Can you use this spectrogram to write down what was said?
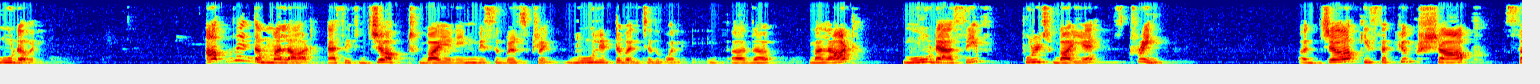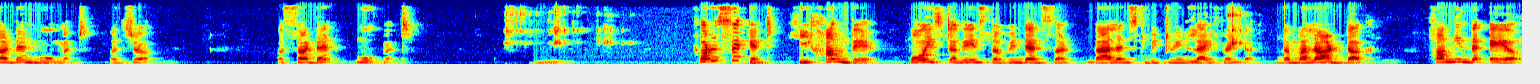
moved away. Up went the mallard as if jerked by an invisible string. നൂലിട്ട് വലിച്ചതുപോലെ. Uh, the mallard moved as if pulled by a string. A jerk is a quick, sharp, sudden movement. A jerk, a sudden movement. For a second, he hung there, poised against the wind and sun, balanced between life and death. The mallard duck hung in the air.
